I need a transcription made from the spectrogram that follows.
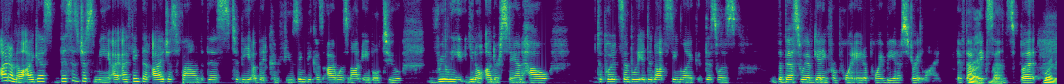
I don't know. I guess this is just me. I, I, think that I just found this to be a bit confusing because I was not able to really, you know, understand how, to put it simply, it did not seem like this was the best way of getting from point A to point B in a straight line, if that right, makes right. sense. But right.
